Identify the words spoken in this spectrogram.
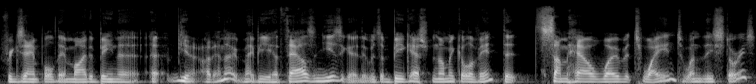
for example, there might have been a, a you know I don't know maybe a thousand years ago there was a big astronomical event that somehow wove its way into one of these stories?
